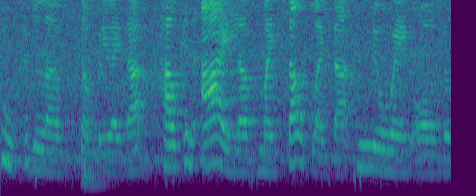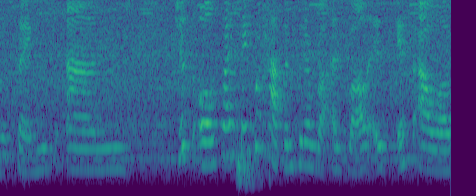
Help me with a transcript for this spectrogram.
who could love somebody like that? How can I love myself like that? Knowing all of those things, and just also, I think what happens in a rut as well is if our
